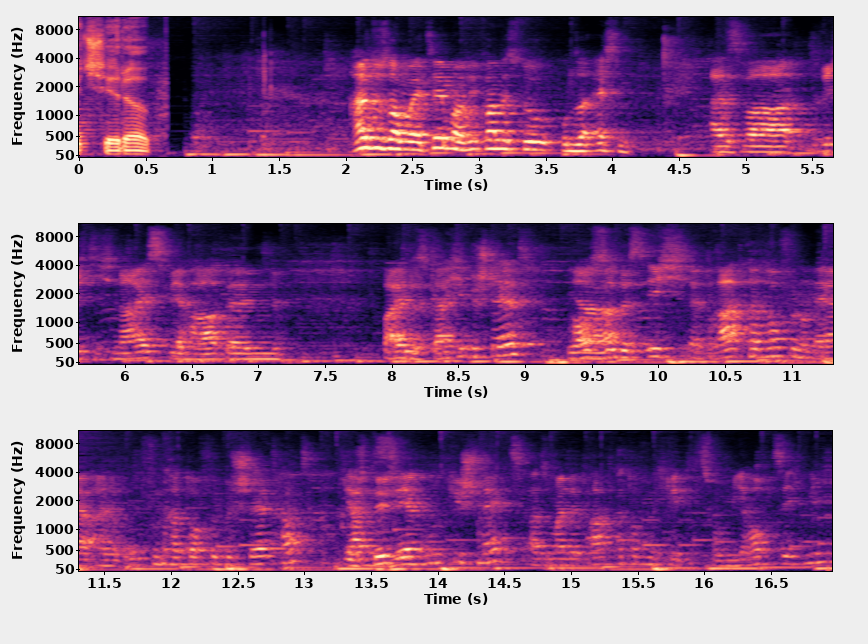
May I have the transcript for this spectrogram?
Switch it up. Also Samuel, erzähl mal, wie fandest du unser Essen? Also es war richtig nice. Wir haben beide das gleiche bestellt. Ja. Außer dass ich Bratkartoffeln und er eine Ofenkartoffel bestellt hat. Die haben Richtig. sehr gut geschmeckt. Also meine Bratkartoffeln, ich rede jetzt von mir hauptsächlich.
